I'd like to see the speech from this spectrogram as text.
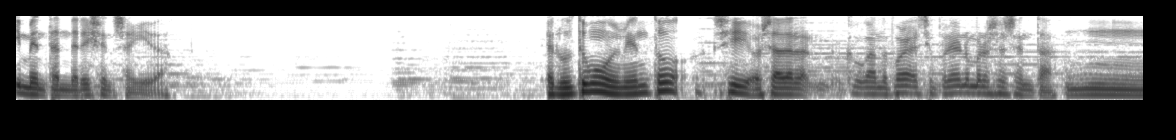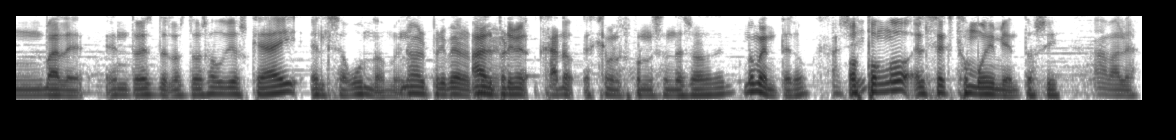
y me entenderéis enseguida. El último movimiento. Sí, o sea, de la- cuando pone sinfonía número 60. mm, vale, entonces de los dos audios que hay, el segundo. No, el primero. ah, el primero. Claro, es que me los pones en desorden. No me entero. ¿Ah, sí? Os pongo el sexto movimiento, sí. Ah, vale.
